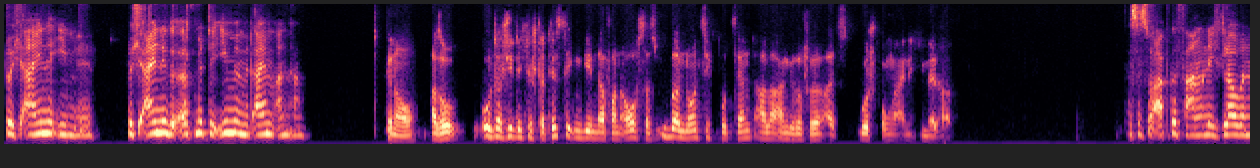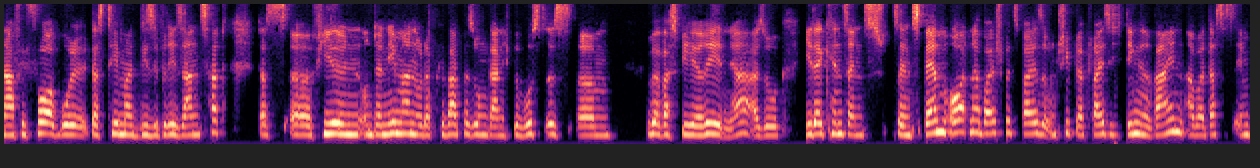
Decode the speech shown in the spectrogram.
Durch eine E-Mail, durch eine geöffnete E-Mail mit einem Anhang. Genau. Also unterschiedliche Statistiken gehen davon aus, dass über 90 Prozent aller Angriffe als Ursprung eine E-Mail haben. Das ist so abgefahren und ich glaube nach wie vor, obwohl das Thema diese Brisanz hat, dass äh, vielen Unternehmern oder Privatpersonen gar nicht bewusst ist, ähm, über was wir hier reden. Ja? Also jeder kennt seinen, seinen Spam-Ordner beispielsweise und schiebt da fleißig Dinge rein, aber dass es eben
